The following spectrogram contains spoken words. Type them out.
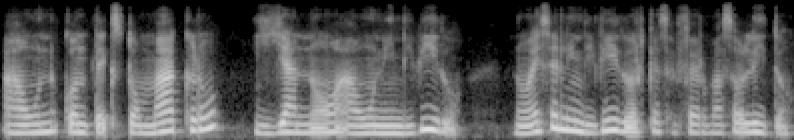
a un contexto macro y ya no a un individuo. No es el individuo el que se enferma solito.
